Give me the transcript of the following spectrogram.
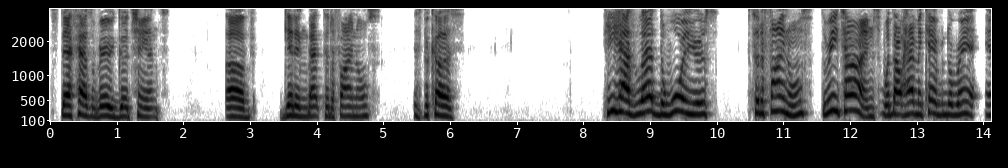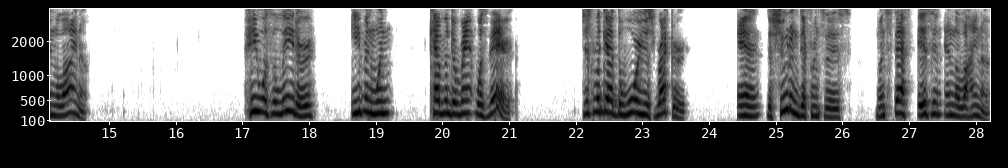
Steph has a very good chance of getting back to the finals is because he has led the Warriors to the finals three times without having Kevin Durant in the lineup. He was the leader even when Kevin Durant was there. Just look at the Warriors' record and the shooting differences when Steph isn't in the lineup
